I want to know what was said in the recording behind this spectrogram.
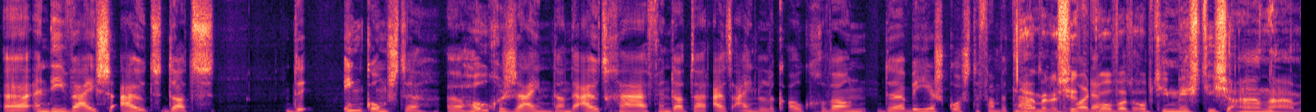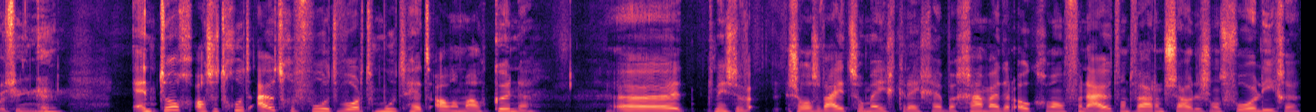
en die wijzen uit dat de inkomsten hoger zijn dan de uitgaven. En dat daar uiteindelijk ook gewoon de beheerskosten van betaald worden. Ja, maar er zitten wel wat optimistische aannames in, hè? En toch, als het goed uitgevoerd wordt, moet het allemaal kunnen. Uh, tenminste, zoals wij het zo meegekregen hebben, gaan wij er ook gewoon vanuit. Want waarom zouden ze ons voorliegen?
